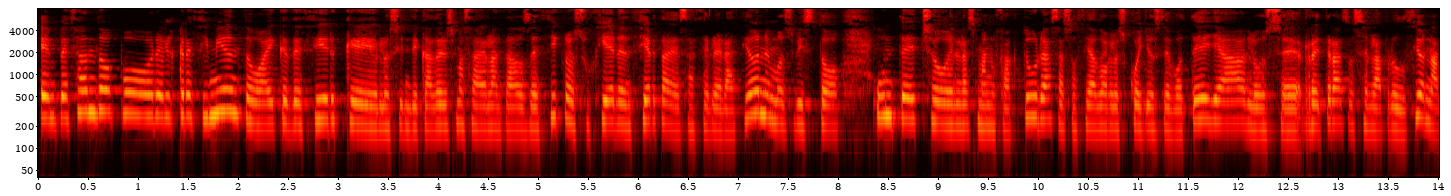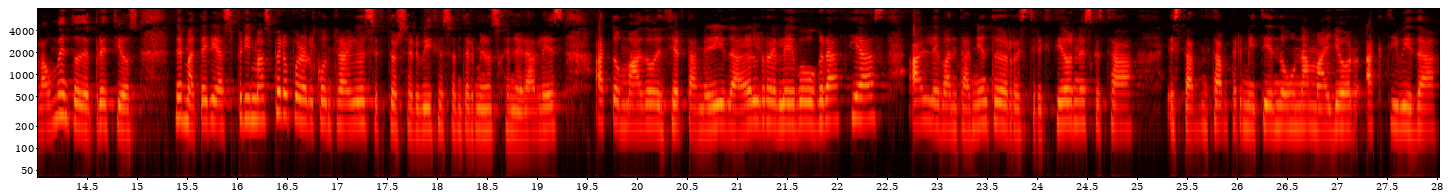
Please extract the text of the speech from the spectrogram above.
Empezando por el crecimiento, hay que decir que los indicadores más adelantados de ciclo sugieren cierta desaceleración. Hemos visto un techo en las manufacturas asociado a los cuellos de botella, los eh, retrasos en la producción, al aumento de precios de materias primas, pero por el contrario el sector servicios en términos generales ha tomado en cierta medida el relevo gracias al levantamiento de restricciones restricciones que está, están, están permitiendo una mayor actividad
